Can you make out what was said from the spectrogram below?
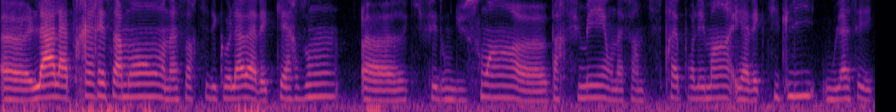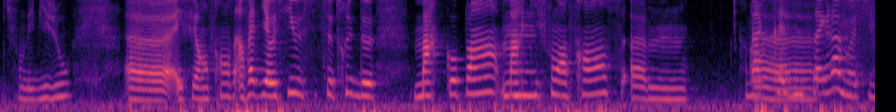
là, là très récemment, on a sorti des collabs avec Kerzon qui fait donc du soin parfumé. On a fait un petit spray pour les mains et avec Titli où là c'est qui font des bijoux et fait en France. En fait, il y a aussi aussi ce truc de marques copains, marques mhm. qui font en France. Marque très euh, Instagram aussi.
